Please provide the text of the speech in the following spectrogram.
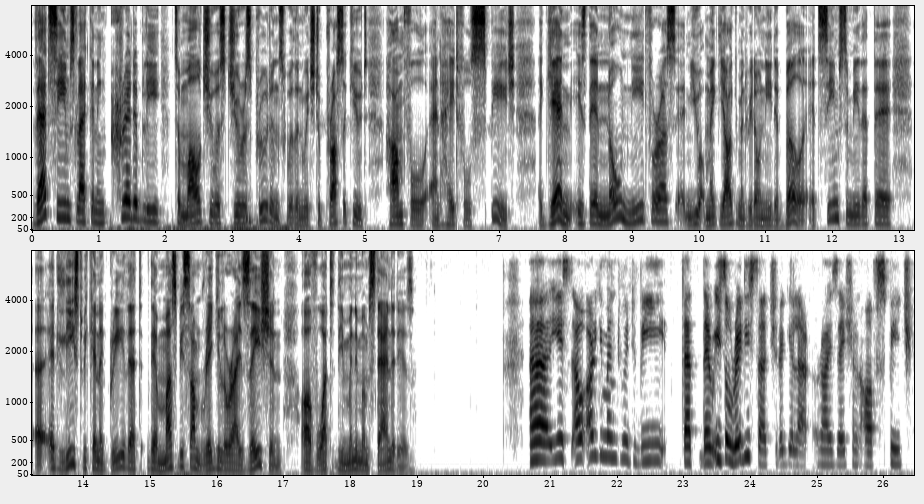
That seems like an incredibly tumultuous jurisprudence within which to prosecute harmful and hateful speech. Again, is there no need for us, and you make the argument we don't need a bill, it seems to me that there, uh, at least we can agree that there must be some regularization of what the minimum standard is? Uh, yes, our argument would be that there is already such regularization of speech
